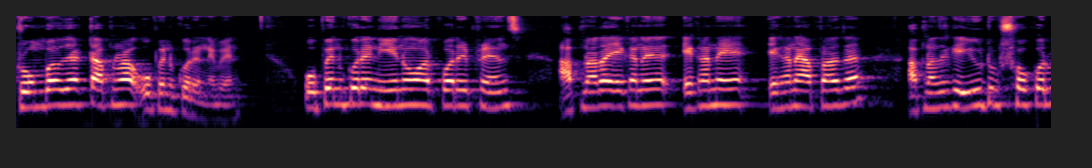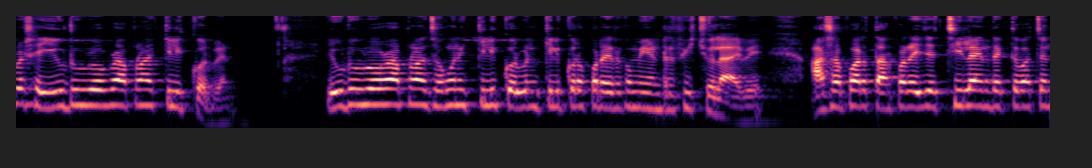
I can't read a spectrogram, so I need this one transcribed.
ক্রোম ব্রাউজারটা আপনারা ওপেন করে নেবেন। ওপেন করে নিয়ে নেওয়ার পরে ফ্রেন্ডস আপনারা এখানে এখানে এখানে আপনারা, আপনাদেরকে ইউটিউব শো করবে, সেই ইউটিউবের উপরে আপনারা ক্লিক করবেন। ইউটিউবের উপরে আপনারা যখনই ক্লিক করবেন ক্লিক করার পর এরকমই এন্টারফিস চলে আসবে। আসার পর তারপরে এই যে টি লাইন দেখতে পাচ্ছেন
